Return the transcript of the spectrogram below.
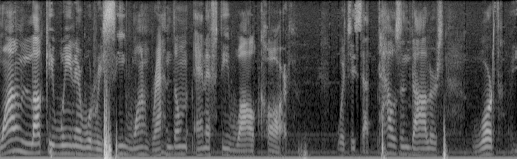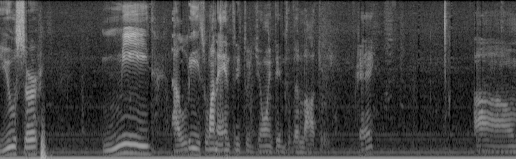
one lucky winner will receive one random NFT wild card which is a thousand dollars worth user need at least one entry to join into the lottery okay? Um,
